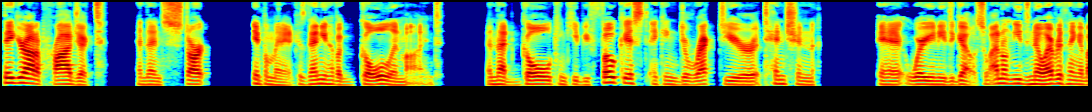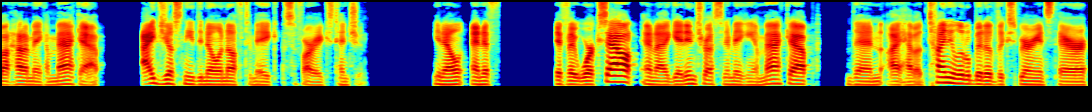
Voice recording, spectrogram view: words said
figure out a project and then start implementing it because then you have a goal in mind and that goal can keep you focused and can direct your attention uh, where you need to go. So I don't need to know everything about how to make a Mac app. I just need to know enough to make a Safari extension. You know, and if if it works out and I get interested in making a Mac app, then I have a tiny little bit of experience there.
